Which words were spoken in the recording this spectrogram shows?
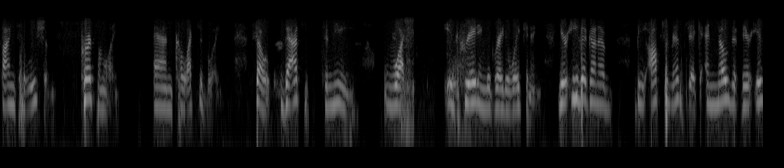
find solutions personally and collectively. So that's to me what is creating the great awakening. You're either going to be optimistic and know that there is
